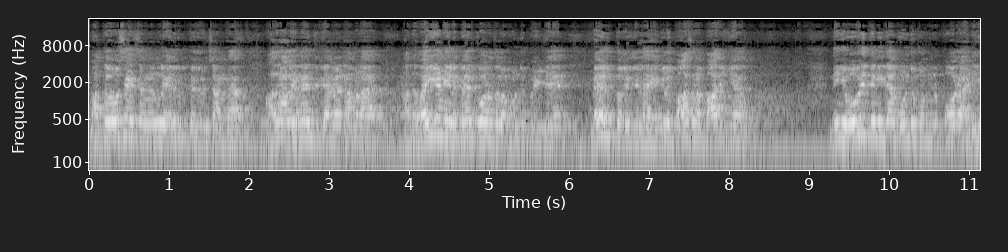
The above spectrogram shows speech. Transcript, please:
மற்ற விவசாய சங்கங்களும் எதிர்ப்பு தெரிவிச்சாங்க. அதனால என்ன செஞ்சிருக்காங்க? நம்மள அந்த வைகணையில மேற்கோரத்துல கொண்டு போயிட்டு மேல் பகுதியில எங்களுக்கு பாசனம் பாதிக்கும் நீங்க ஒவ்வொரு தண்ணி தான் கொண்டு கொண்டு போராடி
